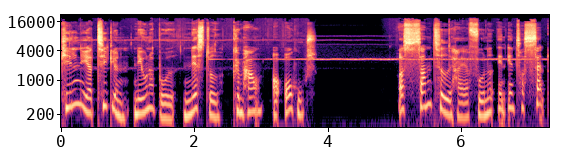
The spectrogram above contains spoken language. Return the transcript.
Kilden i artiklen nævner både Næstved, København og Aarhus. Og samtidig har jeg fundet en interessant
